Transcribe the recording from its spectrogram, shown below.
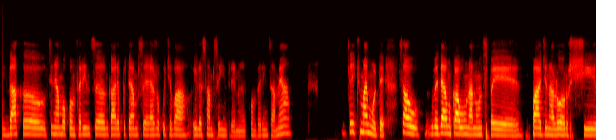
Dacă țineam o conferință în care puteam să-i ajut cu ceva, îi lăsam să intre în conferința mea. Deci mai multe. Sau vedeam că au un anunț pe pagina lor și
